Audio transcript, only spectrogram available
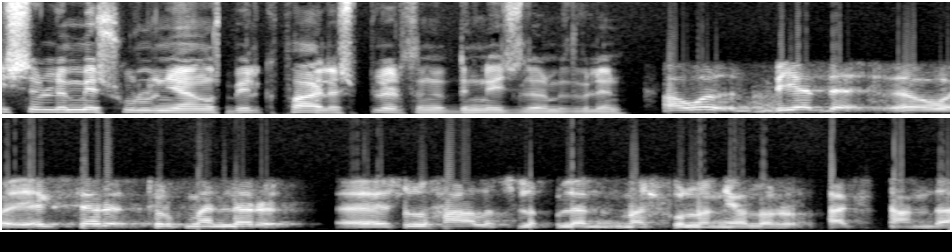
işler bilen meşgullanýaňyz belki paýlaşyp bilersiňiz diňleýjilerimiz bilen. Hawa bu ýerde ekser türkmenler şul halyçylyk bilen maşgullanýarlar pakistanda.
